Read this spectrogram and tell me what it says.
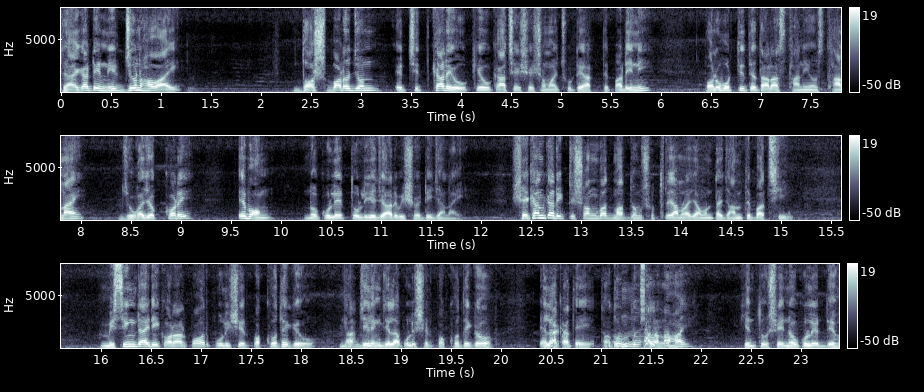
জায়গাটি নির্জন হওয়ায় দশ বারো জন এর চিৎকারেও কেউ কাছে সে সময় ছুটে আসতে পারেনি। পরবর্তীতে তারা স্থানীয় থানায় যোগাযোগ করে এবং নকুলের তলিয়ে যাওয়ার বিষয়টি জানায় সেখানকার একটি সংবাদ মাধ্যম সূত্রে আমরা যেমনটা জানতে পাচ্ছি, মিসিং ডায়েরি করার পর পুলিশের পক্ষ থেকেও, দার্জিলিং জেলা পুলিশের পক্ষ থেকেও এলাকাতে তদন্ত চালানো হয়, কিন্তু সেই নকুলের দেহ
